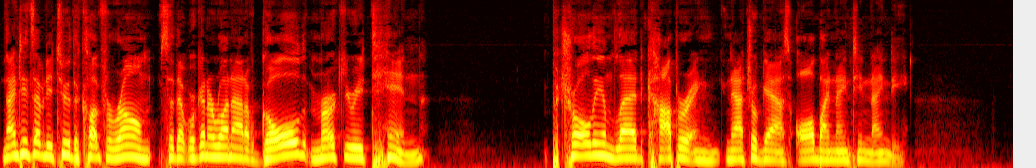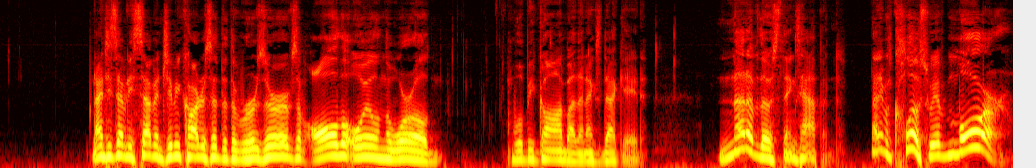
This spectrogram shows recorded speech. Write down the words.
1972, the Club for Rome said that we're going to run out of gold, mercury, tin, petroleum, lead, copper, and natural gas all by 1990. 1977, Jimmy Carter said that the reserves of all the oil in the world will be gone by the next decade. None of those things happened. Not even close. We have more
